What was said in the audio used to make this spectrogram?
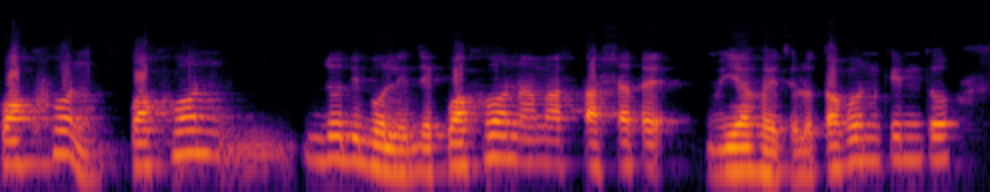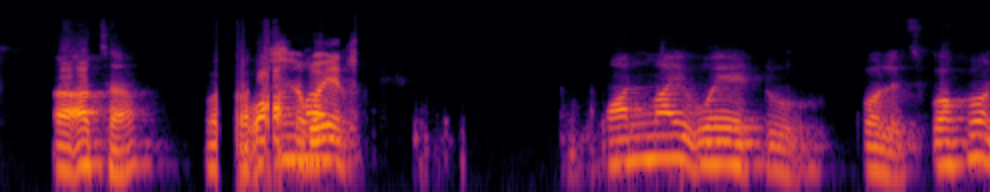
কখন কখন যদি বলি যে কখন আমার তার সাথে ইয়ে হয়েছিল তখন কিন্তু আচ্ছা on my on my way to college কখন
